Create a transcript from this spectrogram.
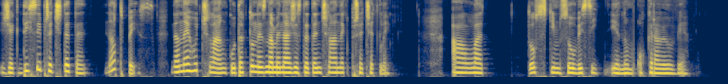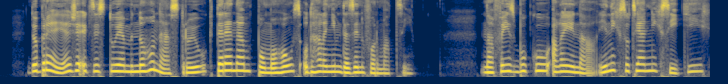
že když si přečtete nadpis daného článku, tak to neznamená, že jste ten článek přečetli. Ale to s tím souvisí jenom okrajově. Dobré je, že existuje mnoho nástrojů, které nám pomohou s odhalením dezinformací. Na Facebooku, ale i na jiných sociálních sítích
